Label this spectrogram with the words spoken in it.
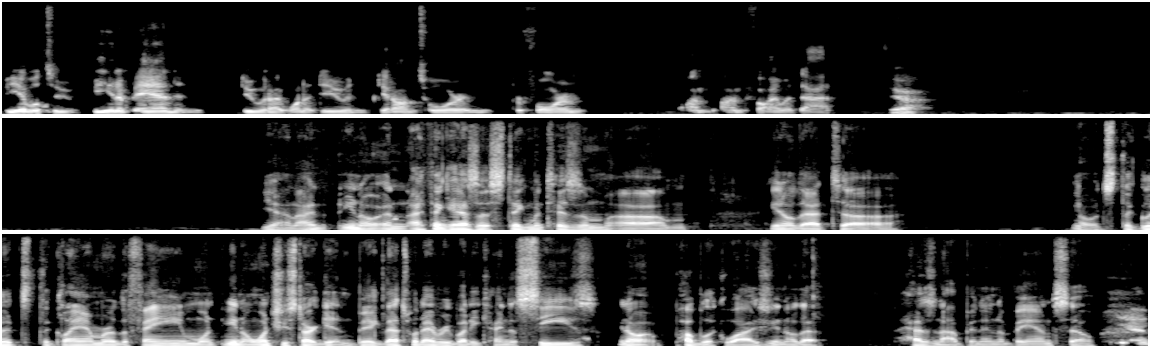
be able to be in a band and do what I want to do and get on tour and perform, I'm I'm fine with that. Yeah. Yeah, and I, you know, and I think as a stigmatism, um, you know that, uh, you know, it's the glitz, the glamour, the fame. When you know, once you start getting big, that's what everybody kind of sees. You know, public wise, you know that has not been in a band, so Yeah.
